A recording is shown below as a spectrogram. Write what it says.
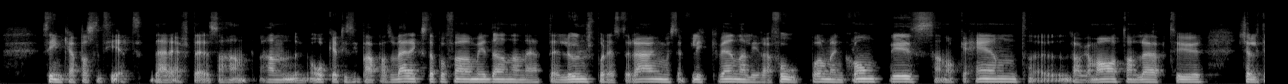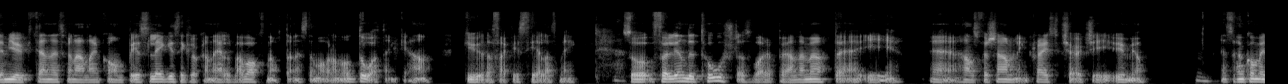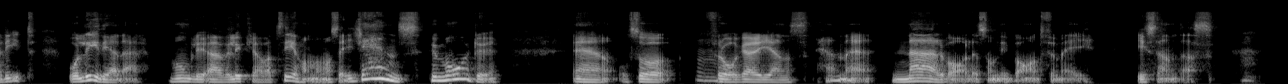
sin kapacitet därefter. Så han, han åker till sin pappas verkstad på förmiddagen, han äter lunch på restaurang med sin flickvän, han lirar fotboll med en kompis, han åker hem, lagar mat, har en löptur, kör lite mjuktennis med en annan kompis, lägger sig klockan 11, vaknar 8 nästa morgon och då tänker han Gud har faktiskt helat mig. Så följande torsdags var det bönemöte i eh, hans församling Christchurch i Umeå. Mm. Så han kommer dit och Lydia där, hon blir överlycklig av att se honom och säger Jens, hur mår du? Eh, och så mm. frågar Jens henne, när var det som ni bad för mig i söndags?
